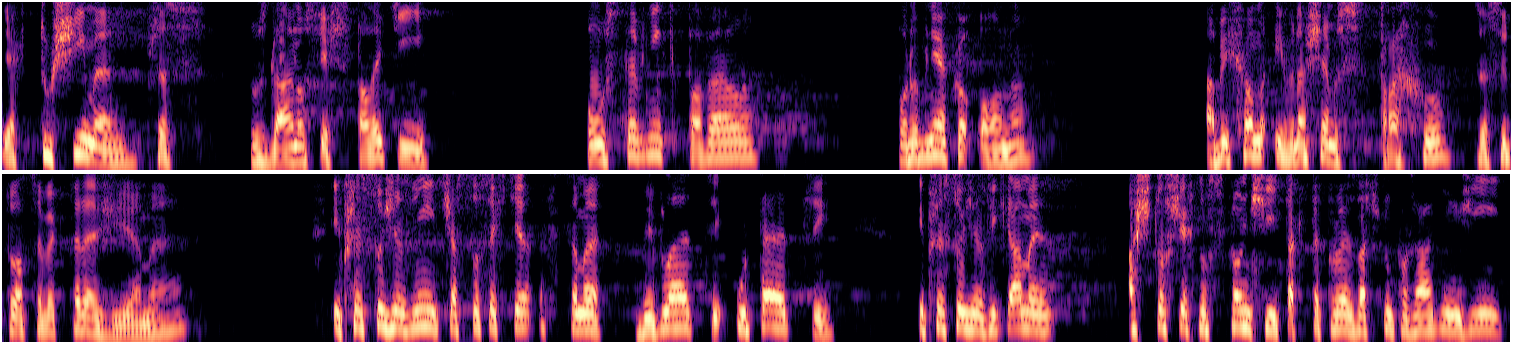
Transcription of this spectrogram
jak tušíme přes tu vzdálenost těch staletí, poustevník Pavel, podobně jako on, abychom i v našem strachu ze situace, ve které žijeme, i přesto, že z ní často se chtě, chceme vyvléci, utéci, i přesto, že říkáme, až to všechno skončí, tak teprve začnu pořádně žít.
